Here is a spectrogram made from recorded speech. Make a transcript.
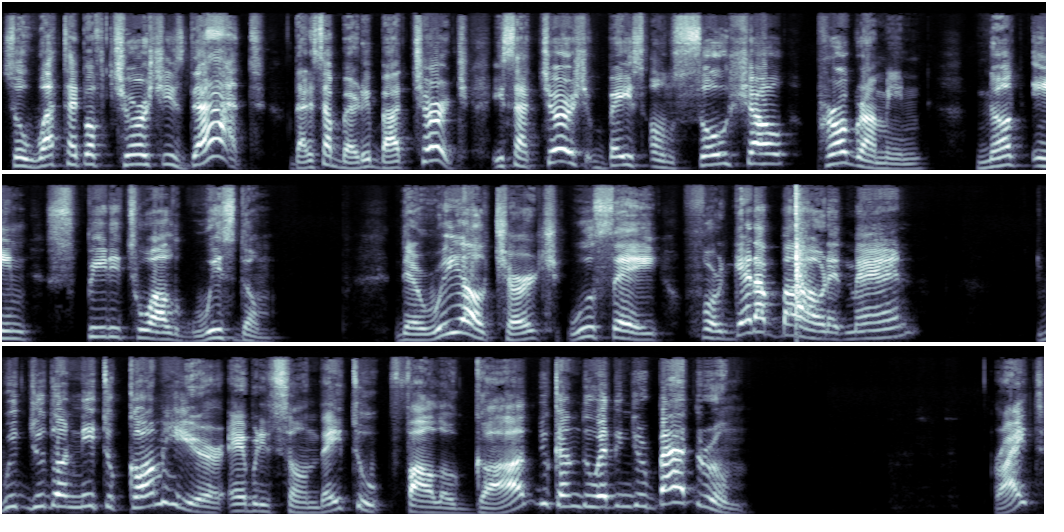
So what type of church is that? That is a very bad church. It's a church based on social programming, not in spiritual wisdom. The real church will say, forget about it, man. We, you don't need to come here every Sunday to follow God. You can do it in your bedroom. Right?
